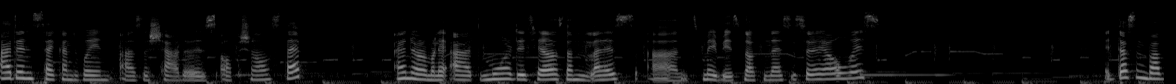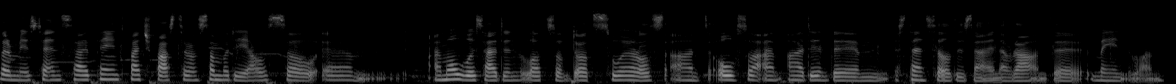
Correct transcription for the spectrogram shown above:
Adding second wing as a shadow is optional step. I normally add more details than less and maybe it's not necessary always. It doesn't bother me since I paint much faster on somebody else so um, I'm always adding lots of dot swirls and also I'm adding the um, stencil design around the main one.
